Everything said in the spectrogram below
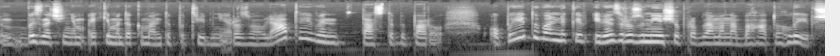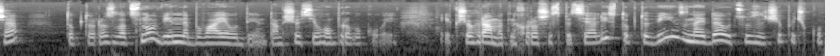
визначення, які медикаменти потрібні розмовляти, він дасть тобі пару опитувальників, і він зрозуміє, що проблема набагато глибше. Тобто розлад сну він не буває один, там щось його провокує. Якщо грамотний хороший спеціаліст, тобто він знайде оцю зачіпочку,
